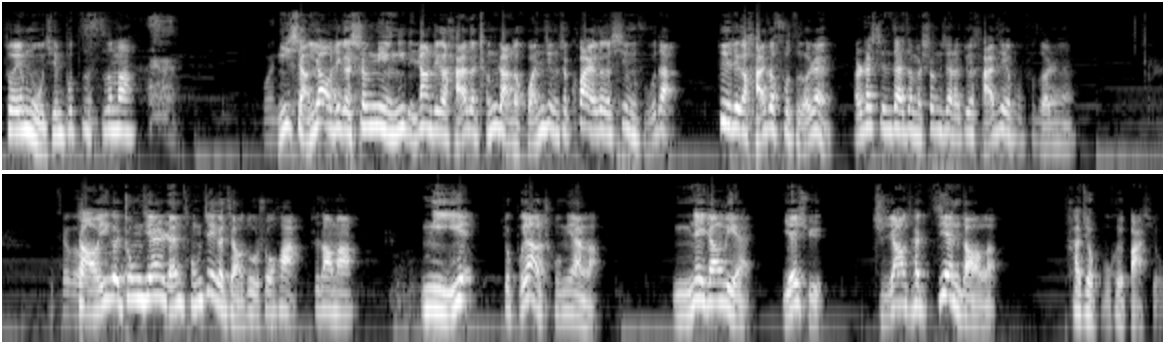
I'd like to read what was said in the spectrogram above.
作为母亲不自私吗？你想要这个生命，你得让这个孩子成长的环境是快乐幸福的，对这个孩子负责任。而他现在这么生下来，对孩子也不负责任啊。找一个中间人，从这个角度说话，知道吗？你就不要出面了，你那张脸，也许只要他见到了，他就不会罢休。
